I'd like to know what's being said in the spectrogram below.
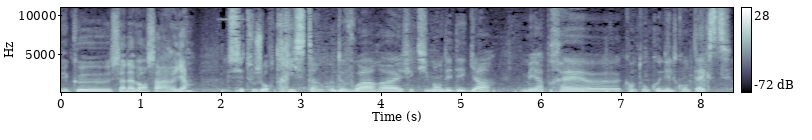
Et que ça n'avance à rien. C'est toujours triste de voir euh, effectivement des dégâts, mais après, quand on connaît le contexte,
